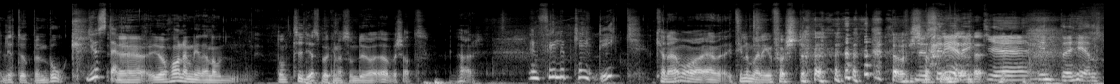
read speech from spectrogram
leta upp en bok. Just det. Eh, Jag har nämligen en av de tidigaste böckerna som du har översatt här. En Philip K. Dick? Kan det här vara en, till och med din första Nu ser Erik eh, inte helt...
